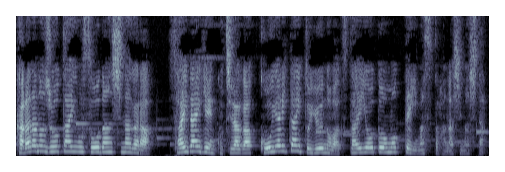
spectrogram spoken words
体の状態を相談しながら、最大限こちらがこうやりたいというのは伝えようと思っていますと話しました。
